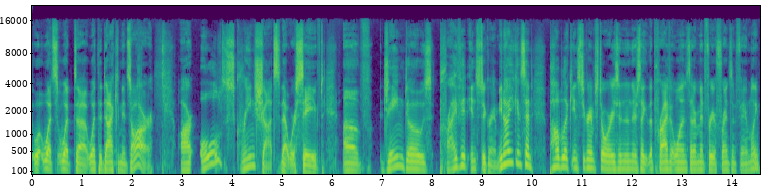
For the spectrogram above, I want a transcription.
what's what uh, what the documents are are old screenshots that were saved of Jane Doe's private Instagram. You know you can send public Instagram stories and then there's like the private ones that are meant for your friends and family?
